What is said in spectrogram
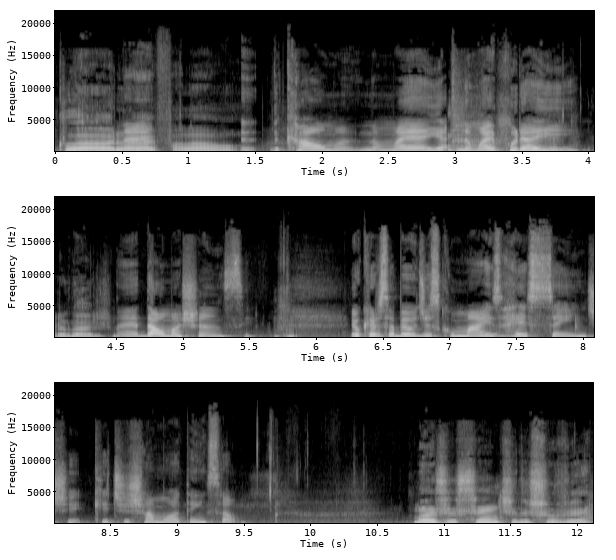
Claro, né? é, falar... O... Calma, não é, não é por aí. Verdade. Né? Dá uma chance. Eu quero saber o disco mais recente que te chamou a atenção. Mais recente, deixa eu ver.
